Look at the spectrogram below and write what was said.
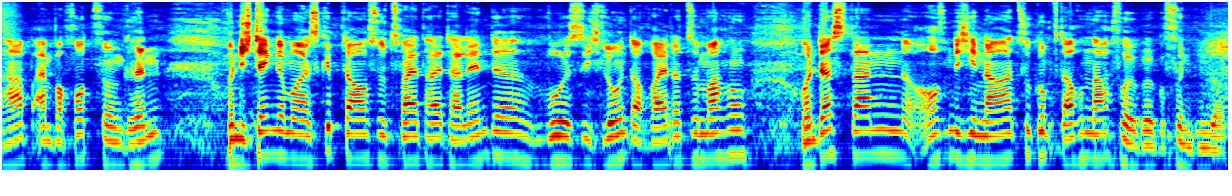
Genossen habe, einfach fortführen können. Und ich denke mal, es gibt da auch so zwei, drei Talente, wo es sich lohnt, auch weiterzumachen. Und dass dann hoffentlich in naher Zukunft auch ein Nachfolger gefunden wird.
